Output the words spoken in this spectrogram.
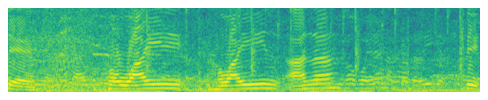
Este, Hawaii, Hawaii Ana. Sí.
